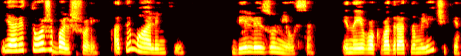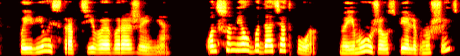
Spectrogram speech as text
Я ведь тоже большой, а ты маленький. Билли изумился, и на его квадратном личике появилось строптивое выражение. Он сумел бы дать отпор, но ему уже успели внушить,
